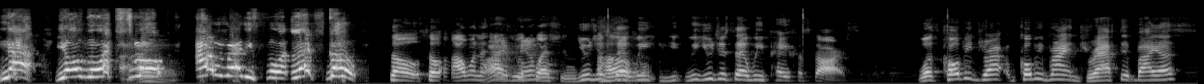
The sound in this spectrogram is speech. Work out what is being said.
Now, y'all want smoke? I'm ready for it. Let's go. So, so I want to ask right, you a question. You just Oh. said we, you, you just said we pay for stars. Was Kobe dra- Kobe Bryant drafted by us?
